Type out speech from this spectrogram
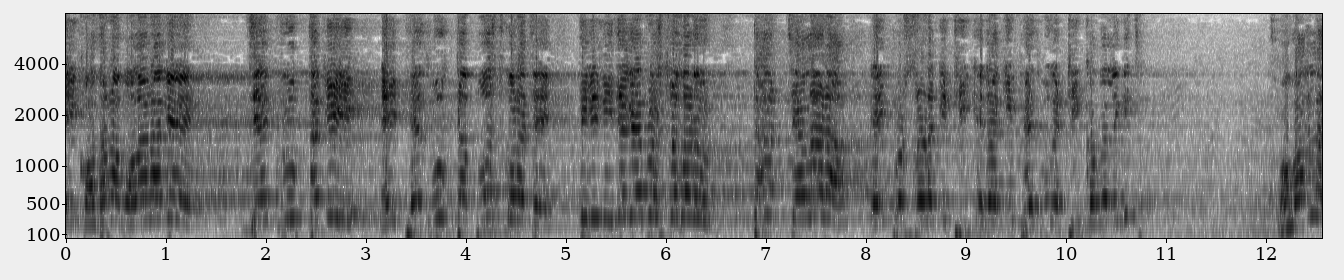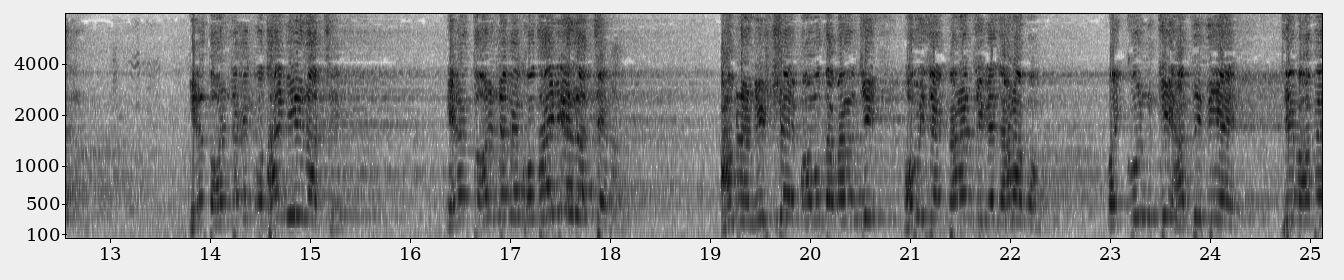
এই কথাটা বলার আগে যে গ্রুপ থেকে এই ফেসবুকটা পোস্ট করেছে, তিনি নিজেকে প্রশ্ন করুন, তার চেলারা এই প্রশ্নটা কি ঠিক, এটা কি ফেসবুকে ঠিক কথা লিখেছে? অবাক লাগে। এরা দলটাকে কোথায় নিয়ে যাচ্ছে? এরা দলটাকে কোথায় নিয়ে যাচ্ছে না আমরা নিশ্চয়ই মমতা ব্যানার্জি, অভিষেক ব্যানার্জিকে জানাব। ওই কুনকি হাতি দিয়ে যেভাবে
